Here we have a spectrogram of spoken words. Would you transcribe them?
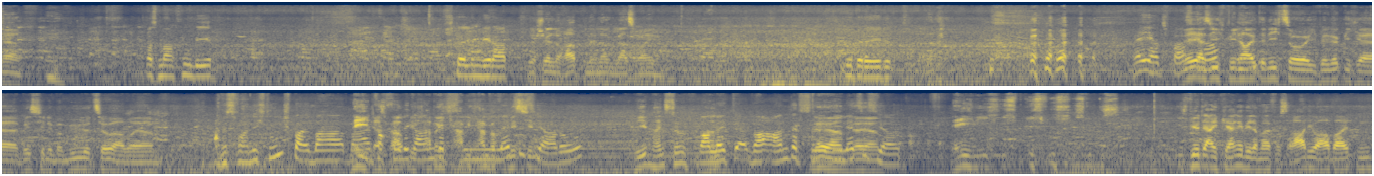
Ja. was machen wir? Stellen wir ab, Wir stellen noch ab und nehmen ein Glas Wein. überredet. hey, hat Spaß Nee, also ich bin heute nicht so, ich bin wirklich äh, ein bisschen übermüdet so, aber ja. Aber es war nicht unspannend, war, war Nee, einfach das war völlig nicht, aber anders ich hab letztes bisschen- Jahr, oder? Wie meinst du? War, let, war anders Ja, ja, wie letztes ja, ja. Jahr. Nee, ich, ich, ich, ich, ich, ich, ich würde eigentlich gerne wieder mal fürs Radio arbeiten.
